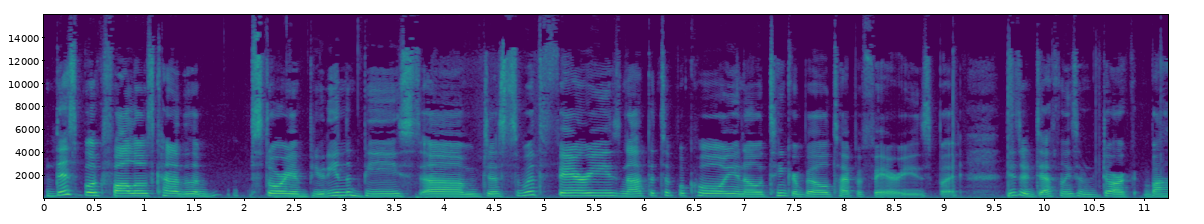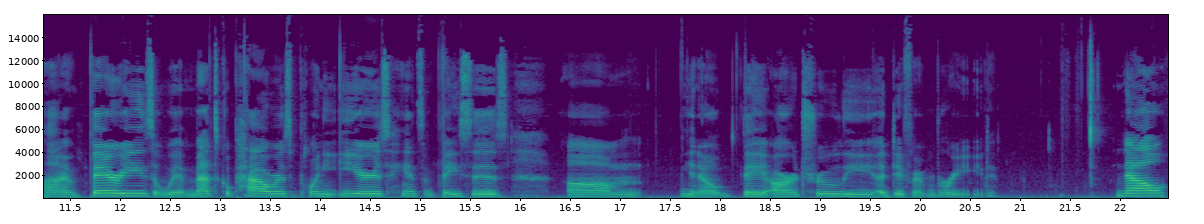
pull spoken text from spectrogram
this book follows kind of the story of Beauty and the Beast, um, just with fairies, not the typical, you know, Tinkerbell type of fairies, but these are definitely some dark behind fairies with magical powers, pointy ears, handsome faces. Um, you know, they are truly a different breed. Now,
